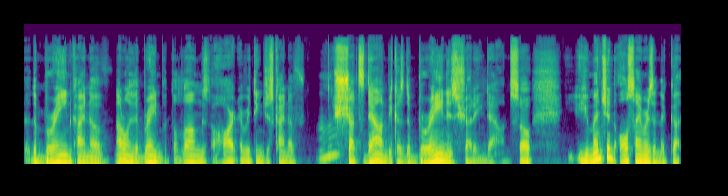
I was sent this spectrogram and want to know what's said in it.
the brain kind of not only the brain but the lungs the heart everything just kind of Mhm. shuts down because the brain is shutting down so you mentioned alzheimer's in the gut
